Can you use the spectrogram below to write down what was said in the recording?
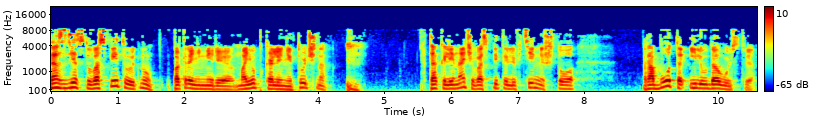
Нас с детства воспитывают, ну, по крайней мере, мое поколение точно, так или иначе воспитывали в теме, что работа или удовольствие.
